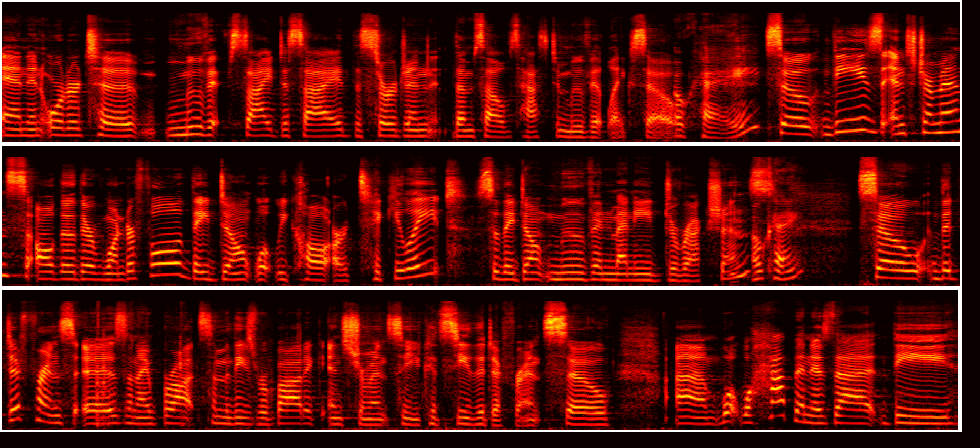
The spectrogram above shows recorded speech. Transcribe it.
And in order to move it side to side, the surgeon themselves has to move it like so. Okay. So these instruments, although they're wonderful, they don't what we call articulate. So they don't move in many directions. Okay. So the difference is, and I brought some of these robotic instruments so you could see the difference. So um, what will happen is that the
